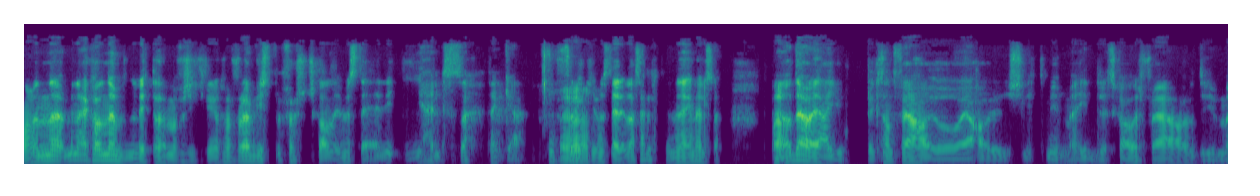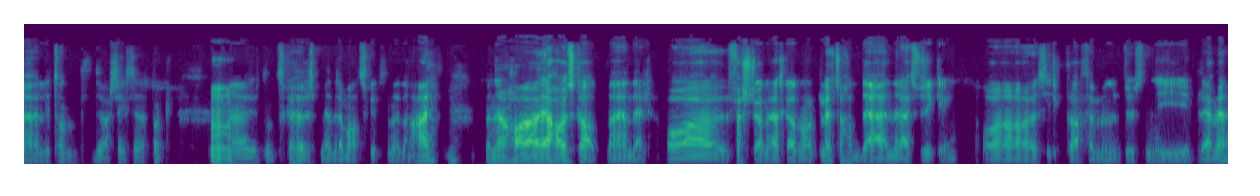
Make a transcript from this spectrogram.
Ja. Men, eh, men jeg kan nevne litt det med forsikring. sånn, for Hvis du først skal investere i helse, tenker jeg, hvorfor Ja. ikke investere i deg selv? I din egen helse? Ja. Ja, det har jeg gjort. ikke sant? For jeg har jo, jeg har jo slitt mye med idrettsskader, for jeg driver med litt sånn diverse ekstremsport. Mm, Uh, uten at det skal høres mer dramatisk ut enn det det er. Men jeg har, jeg har jo skadet meg en del. Og første gang jeg skadet meg ordentlig, så hadde jeg en reiseforsikring og ca. 500 000 i premie.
